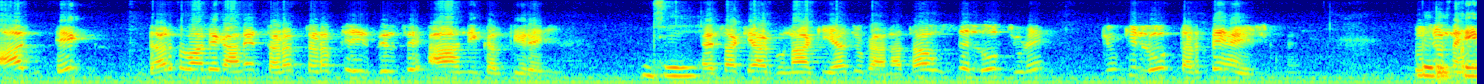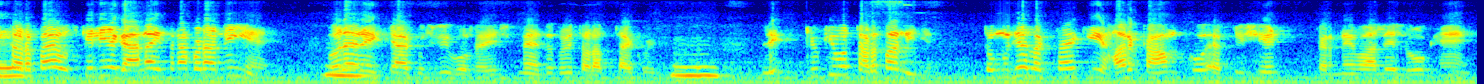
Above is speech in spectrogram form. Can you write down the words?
आज एक दर्द वाले गाने तड़प तड़प के इस दिल से आह निकलती रही। जी। ऐसा क्या गुनाह किया जो गाना था उससे लोग जुड़े क्योंकि लोग तड़पे हैं इश्क में। तो जो नहीं। तड़पा है उसके लिए गाना इतना बड़ा नहीं है। बोले अरे क्या कुछ भी बोल रहे हैं इश्क में ऐसे थोड़ी तड़पता है कोई। हम्म, लेकिन क्योंकि वो तड़पा नहीं है। तो मुझे लगता है कि हर काम को अप्रिशिएट करने वाले लोग हैं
